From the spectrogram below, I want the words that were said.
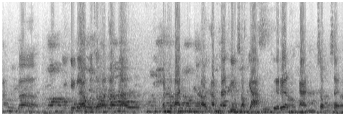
ครับก็จริงๆแล้วกระทรวงวัฒนธรรมเราปัจจุบันเราทำหน้าที่สองอย่าง คือเรื่องของการส่งเสริม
